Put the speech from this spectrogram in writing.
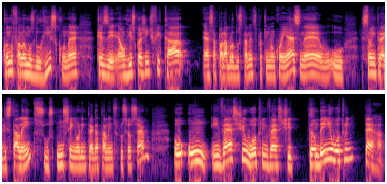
quando falamos do risco, né? Quer dizer, é um risco a gente ficar essa parábola dos talentos, para quem não conhece, né? O, o, são entregues talentos, um senhor entrega talentos para o seu servo, ou um investe, o outro investe também e o outro enterra.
